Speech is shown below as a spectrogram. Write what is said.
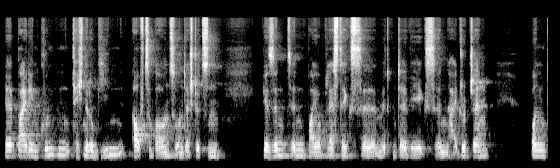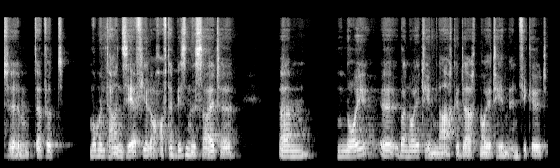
bei den Kunden Technologien aufzubauen, zu unterstützen. Wir sind in Bioplastics mit unterwegs, in Hydrogen, und ähm, da wird momentan sehr viel auch auf der Business-Seite ähm, neu äh, über neue Themen nachgedacht, neue Themen entwickelt,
